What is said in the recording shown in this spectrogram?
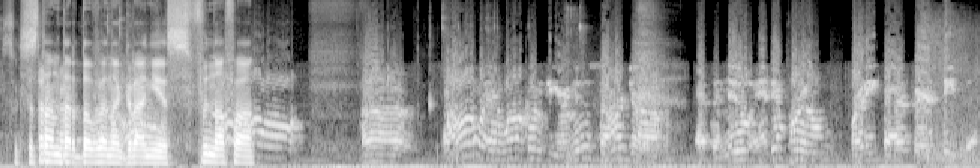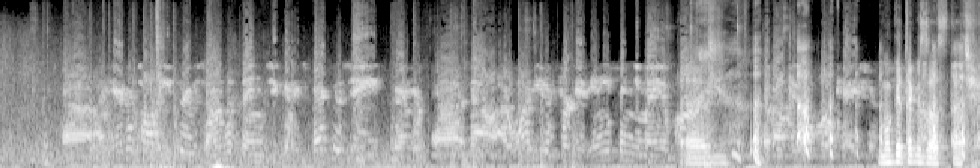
Sekretarka. standardowe nagranie z FNAFa. Uh. Uh, I'm here to talk you through some of the things you can expect to see. during your- Uh, now, Mogę tak zostać.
